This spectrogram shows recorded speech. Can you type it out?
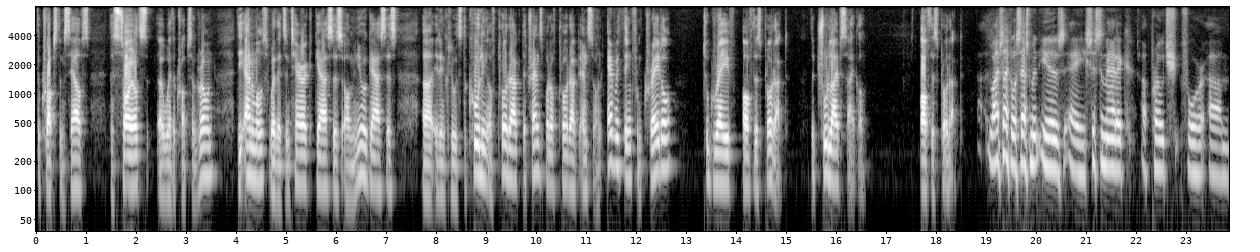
the crops themselves, the soils uh, where the crops are grown, the animals, whether it's enteric gases or manure gases. Uh, it includes the cooling of product, the transport of product, and so on. Everything from cradle to grave of this product, the true life cycle of this product. Life cycle assessment is a systematic approach for um,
